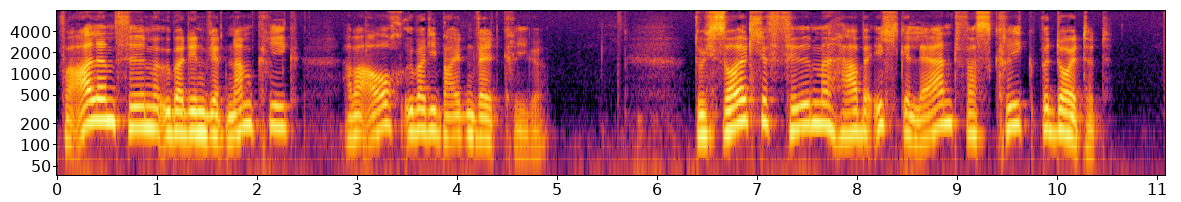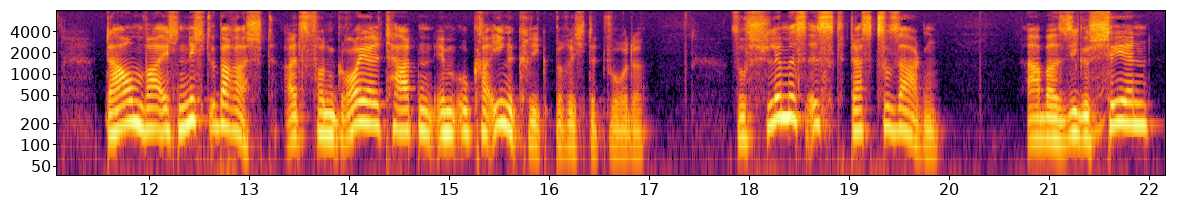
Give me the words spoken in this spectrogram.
Vor allem Filme über den Vietnamkrieg, aber auch über die beiden Weltkriege. Durch solche Filme habe ich gelernt, was Krieg bedeutet. Darum war ich nicht überrascht, als von Gräueltaten im Ukraine-Krieg berichtet wurde. So schlimm es ist, das zu sagen, aber sie geschehen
